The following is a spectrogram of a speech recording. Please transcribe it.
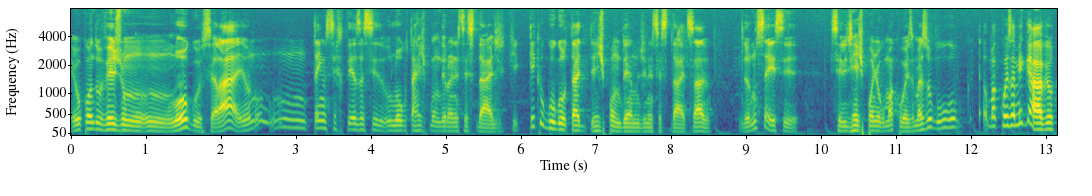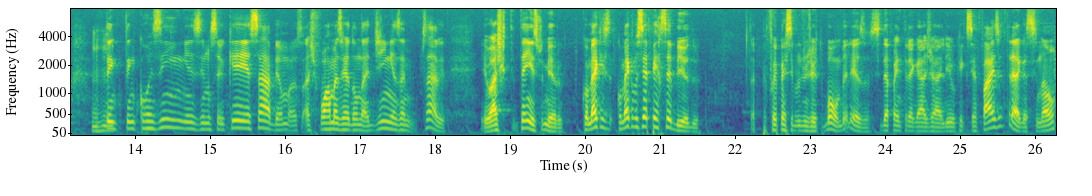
Eu quando vejo um, um logo, sei lá, eu não, não, tenho certeza se o logo está respondendo à necessidade. O que, que, que o Google está respondendo de necessidade, sabe? Eu não sei se se ele responde alguma coisa. Mas o Google é uma coisa amigável. Uhum. Tem, tem corzinhas e não sei o que, sabe? As formas arredondadinhas, sabe? Eu acho que tem isso primeiro. Como é que, como é que você é percebido? Foi percebido de um jeito bom? Beleza. Se der para entregar já ali o que, que você faz, entrega. Senão,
